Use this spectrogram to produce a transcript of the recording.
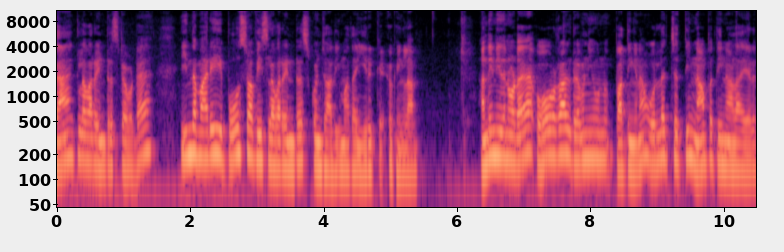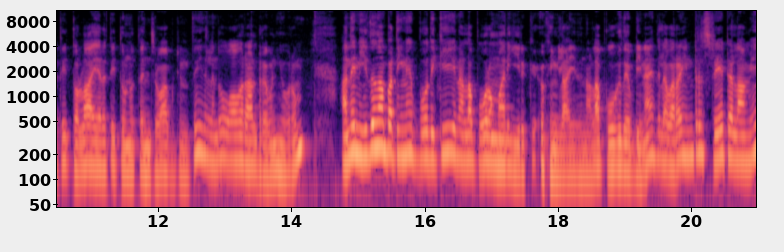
பேங்க்கில் வர இன்ட்ரெஸ்ட்டை விட இந்த மாதிரி போஸ்ட் ஆஃபீஸில் வர இன்ட்ரெஸ்ட் கொஞ்சம் அதிகமாக தான் இருக்குது ஓகேங்களா? அந்த இதனோட ஓவரால் ரெவன்யூன்னு பார்த்தீங்கன்னா ஒரு லட்சத்தி நாற்பத்தி நாலாயிரத்தி தொள்ளாயிரத்தி தொண்ணூத்தஞ்சு ரூபா அப்படின்றது இதுலேருந்து ஓவரால் ரெவன்யூ வரும். அண்ட் தென் இது தான் பார்த்திங்கன்னா இப்போதைக்கு நல்லா போகிற மாதிரி இருக்குது ஓகேங்களா? இது நல்லா போகுது அப்படின்னா இதில் வர இன்ட்ரெஸ்ட் ரேட் எல்லாமே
